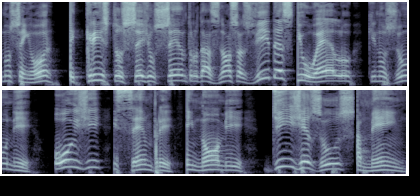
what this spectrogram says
no Senhor. Que Cristo seja o centro das nossas vidas e o elo que nos une hoje e sempre. Em nome de Jesus. Amém.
